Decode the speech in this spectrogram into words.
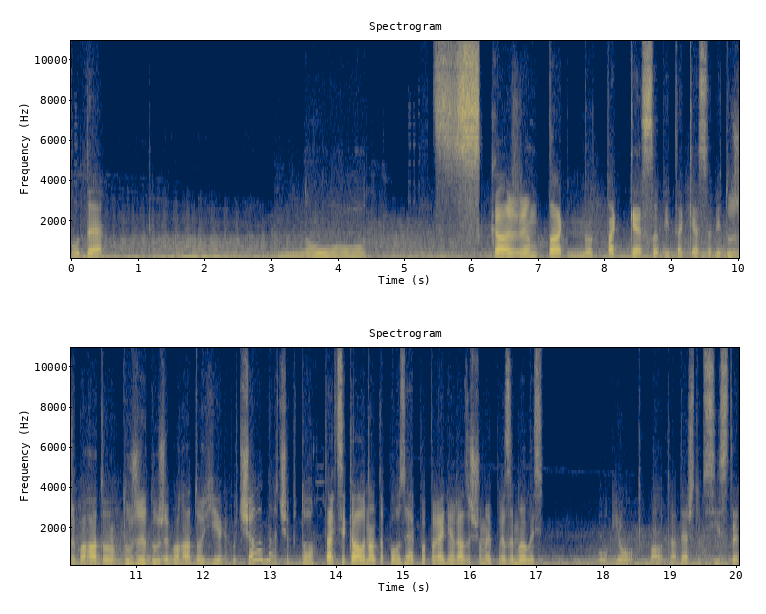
буде. Скажем так, ну таке собі, таке собі. Дуже багато, дуже-дуже багато гір. Хоча, начебто. Так, цікаво, нам та повзе, як попереднього разу, що ми приземлились. О, йолки-палки, а де ж тут сісти?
